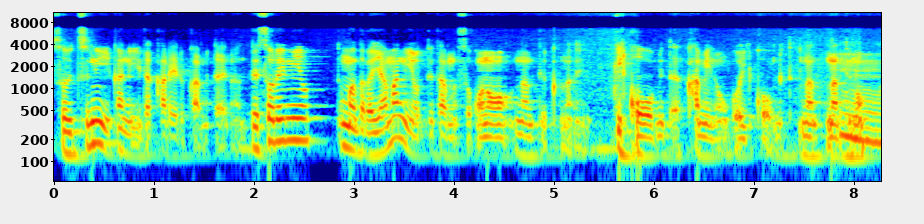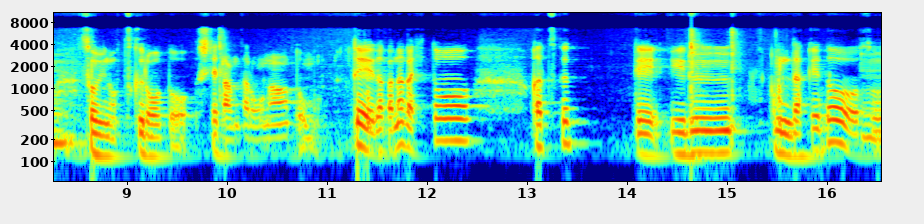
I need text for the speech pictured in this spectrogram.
そいつにいかに抱かれるかみたいな。でそれによってまあだから山によって多分そこのなんていうかな意向みたいな神のご意向みたいななんなんていうの、うん。そういうのを作ろうとしてたんだろうなと思って。だからなんか人が作っているんだけど、うん。そう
